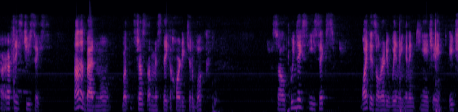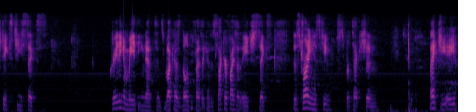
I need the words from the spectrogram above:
or f takes g6. Not a bad move, but it's just a mistake according to the book. So queen takes e6, white is already winning, and then king h8, h takes g6. Creating a mating net since black has no defense against a sacrifice at h6, destroying his king's protection knight g8,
